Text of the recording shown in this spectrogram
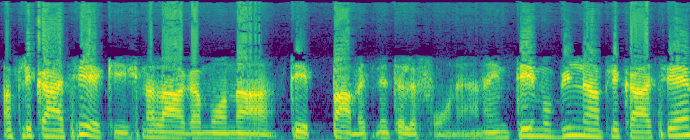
aplikacije, ki jih nalagamo na te pametne telefone. In te mobilne aplikacije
